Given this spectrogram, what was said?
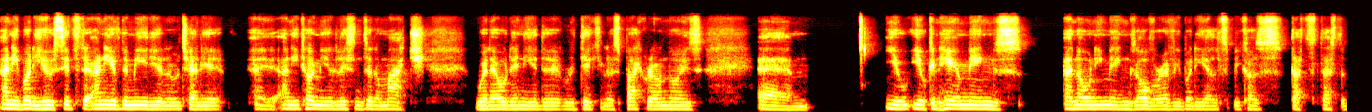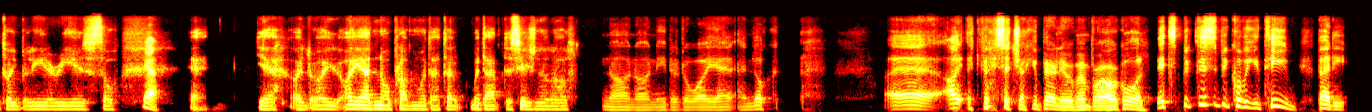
Anybody who sits there, any of the media will tell you, uh, anytime you listen to the match without any of the ridiculous background noise, um, you you can hear Mings and only Mings over everybody else because that's that's the type of leader he is. So Yeah. uh, yeah, I, I I had no problem with that, with that decision at all. No, no, neither do I. And, look, uh, I I can barely remember our goal. It's this is becoming a team, Paddy.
